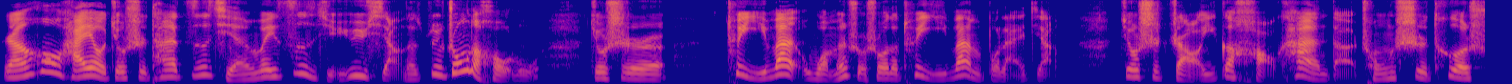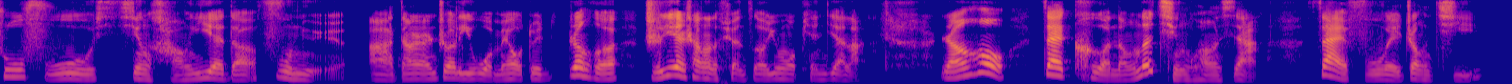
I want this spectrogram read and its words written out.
然后还有就是他之前为自己预想的最终的后路，就是退一万，我们所说的退一万步来讲，就是找一个好看的从事特殊服务性行业的妇女啊。当然，这里我没有对任何职业上的选择拥有偏见了。然后在可能的情况下再扶为正妻，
